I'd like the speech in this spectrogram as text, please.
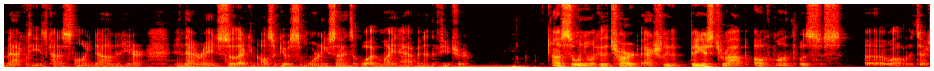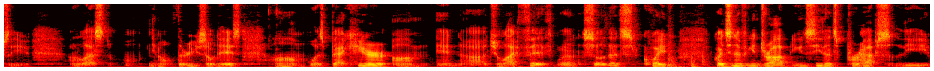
MACD is kind of slowing down in here in that range. So that can also give us some warning signs of what might happen in the future. Uh, so when you look at the chart, actually the biggest drop of the month was, uh, well, it's actually the last you know 30 so days um, was back here um, in uh, July 5th so that's quite quite significant drop. You can see that's perhaps the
